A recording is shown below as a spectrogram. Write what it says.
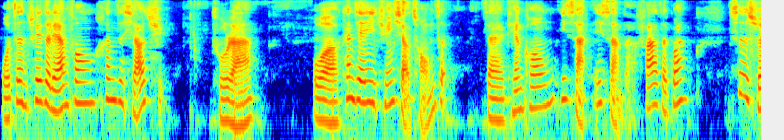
我正吹着凉风，哼着小曲，突然，我看见一群小虫子在天空一闪一闪的发着光。是谁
